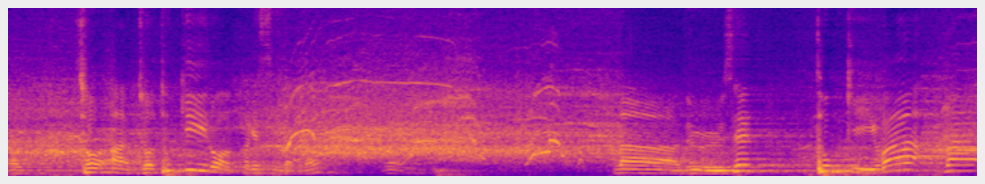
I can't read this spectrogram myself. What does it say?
아, 저, 아, 저 토끼로 하겠습니다, 그럼. 네. 하나, 둘, 셋. 토끼와 나.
